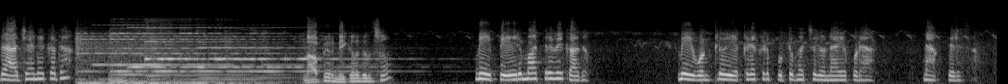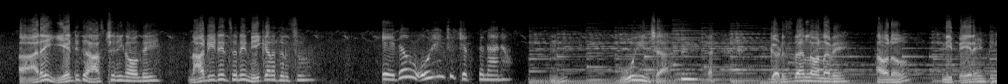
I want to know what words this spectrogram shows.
రాజానే కదా? నా పేరు నీకెలా తెలుసు? మీ పేరు మాత్రమే కాదు. మీ ఒంట్లో ఎక్కడెక్కడ పుట్టుమచ్చలు ఉన్నాయో కూడా నాకు తెలుసు. అరే ఏంటిది ఆశ్చర్యంగా ఉంది? నా డీటెయిల్స్ అని నీకెలా తెలుసు? ఏదో ఊహించి చెప్తున్నాను. ఊహించా? గడుసుదానిలో ఉన్నవే. అవును నీ పేరేంటి?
